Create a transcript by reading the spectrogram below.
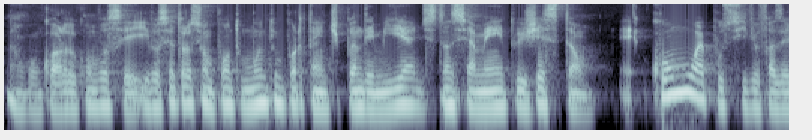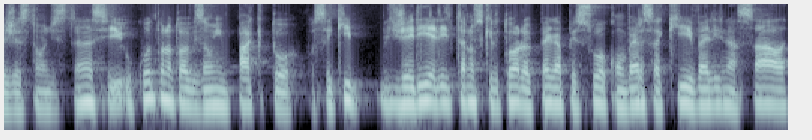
Não, concordo com você. E você trouxe um ponto muito importante: pandemia, distanciamento e gestão. É, como é possível fazer gestão à distância e o quanto, na tua visão, impactou? Você que geria ali, está no escritório, pega a pessoa, conversa aqui, vai ali na sala,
